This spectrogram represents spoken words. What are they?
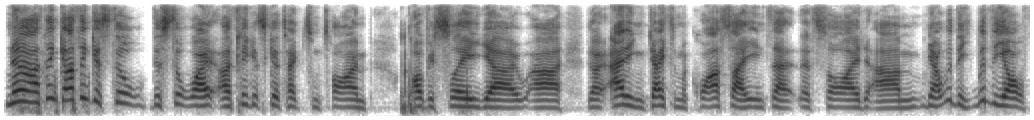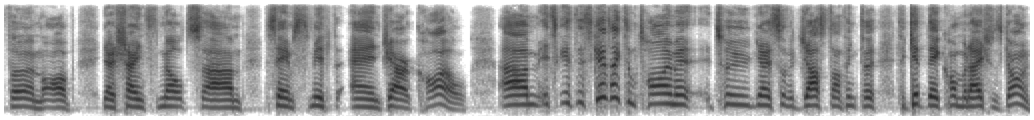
No, I think I think it's still there's still way. I think it's going to take some time. Obviously, you know, uh, you know adding Jason McQuarrie into that, that side, um, you know, with the with the old firm of you know Shane Smeltz, um, Sam Smith, and Jared Kyle, um, it's it's, it's going to take some time uh, to you know sort of adjust. I think to to get their combinations going.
